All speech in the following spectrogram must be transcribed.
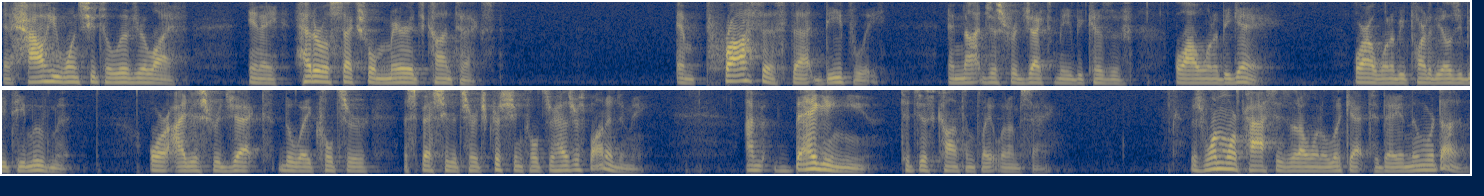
and how he wants you to live your life in a heterosexual marriage context? And process that deeply and not just reject me because of, oh, I want to be gay, or I want to be part of the LGBT movement, or I just reject the way culture, especially the church Christian culture, has responded to me. I'm begging you to just contemplate what I'm saying. There's one more passage that I want to look at today, and then we're done.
